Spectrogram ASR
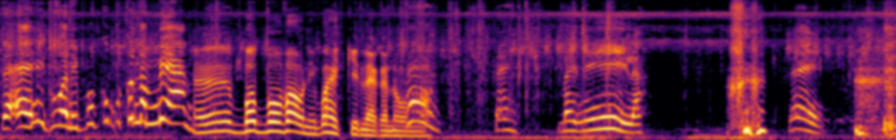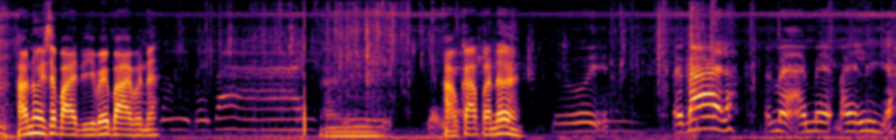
แต่ไอ้ให้กูอันนี้พวกกูพวกกูน้ำเมียนเออบ่บ่เว้านี่บ่ให้กินแหละขนมไล่ใบนี้ล่ะไล่เอาหน่วยสบายดีบ๊ายบายเพิ่นนะบ๊ายบาย เออเอากลับกันเด้อเด้ยบายบายล่ะไอ้แม่ไอ้แม่ไอ้ลี่อะ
